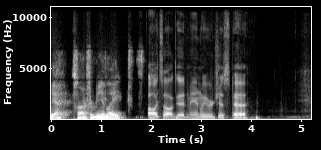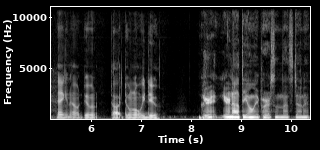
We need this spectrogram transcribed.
Yeah, sorry for being late. Oh, it's all good, man. We were just uh hanging out, doing talk, doing what we do. You're you're not the only person that's done it.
